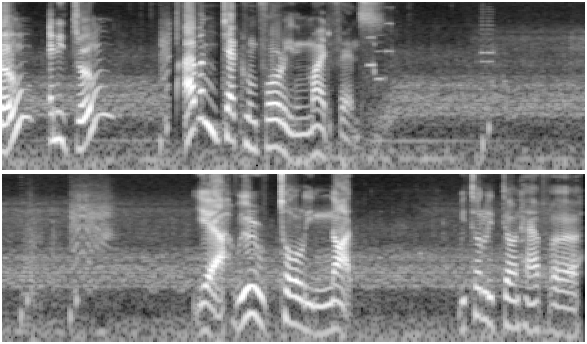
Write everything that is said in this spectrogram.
Drone? Any drone? I haven't checked room 40 in my defense. Yeah, we're totally not. We totally don't have a...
